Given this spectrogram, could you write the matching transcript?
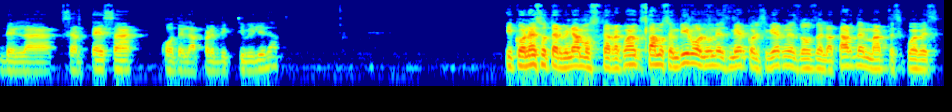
de la certeza o de la predictibilidad. Y con eso terminamos. Te recuerdo que estamos en vivo lunes, miércoles y viernes, 2 de la tarde, martes y jueves,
